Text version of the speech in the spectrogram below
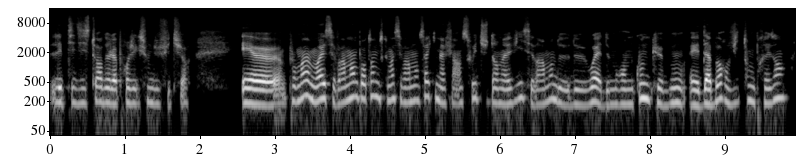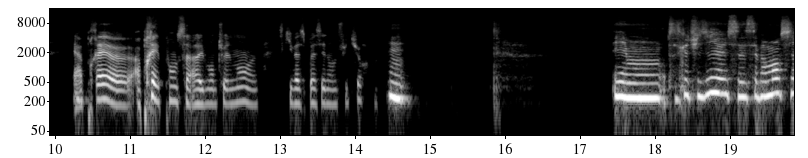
les petites histoires de la projection du futur. Et pour moi, ouais, c'est vraiment important parce que moi, c'est vraiment ça qui m'a fait un switch dans ma vie. C'est vraiment de, de, ouais, de me rendre compte que, bon, et d'abord, vis ton présent et mmh. après, après pense à éventuellement ce qui va se passer dans le futur. Mmh. Et mmh, c'est ce que tu dis, c'est vraiment aussi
